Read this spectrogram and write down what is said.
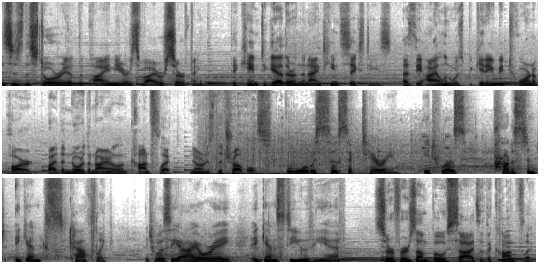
This is the story of the pioneers of Irish surfing. They came together in the 1960s as the island was beginning to be torn apart by the Northern Ireland conflict known as the Troubles. The war was so sectarian. It was Protestant against Catholic. It was the IRA against the UVF. Surfers on both sides of the conflict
